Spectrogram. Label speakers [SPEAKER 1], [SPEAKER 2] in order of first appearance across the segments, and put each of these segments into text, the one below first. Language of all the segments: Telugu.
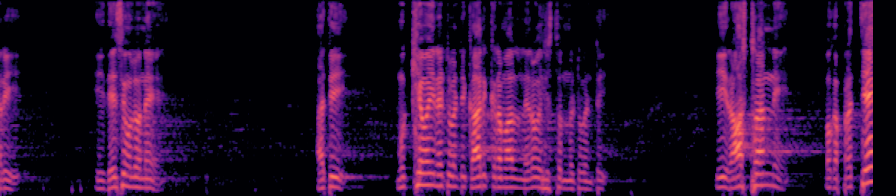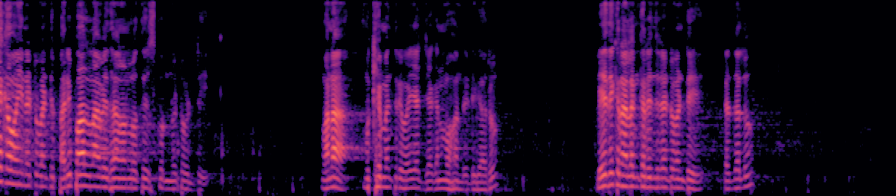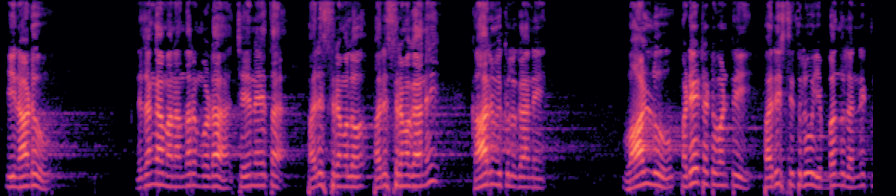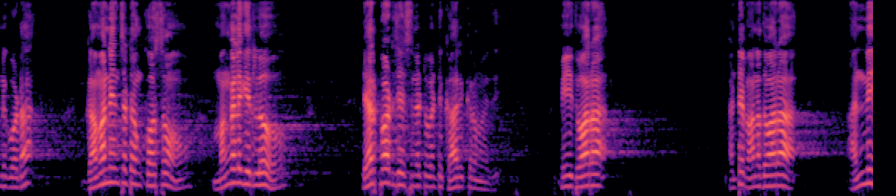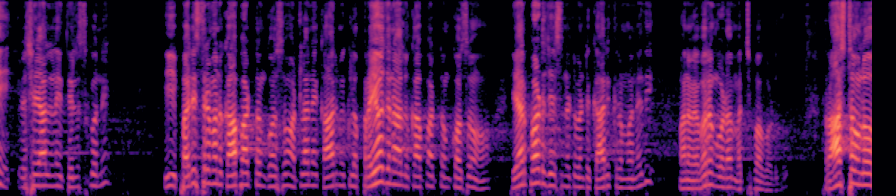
[SPEAKER 1] మరి ఈ దేశంలోనే అతి ముఖ్యమైనటువంటి కార్యక్రమాలు నిర్వహిస్తున్నటువంటి ఈ రాష్ట్రాన్ని ఒక ప్రత్యేకమైనటువంటి పరిపాలనా విధానంలో తీసుకున్నటువంటి మన ముఖ్యమంత్రి వైఎస్ జగన్మోహన్ రెడ్డి గారు వేదికను అలంకరించినటువంటి పెద్దలు ఈనాడు నిజంగా మనందరం కూడా చేనేత పరిశ్రమలో పరిశ్రమ కానీ కార్మికులు కానీ వాళ్ళు పడేటటువంటి పరిస్థితులు ఇబ్బందులన్నిటిని కూడా గమనించటం కోసం మంగళగిరిలో ఏర్పాటు చేసినటువంటి కార్యక్రమం ఇది. మీ ద్వారా అంటే మన ద్వారా అన్ని విషయాలని తెలుసుకొని ఈ పరిశ్రమను కాపాడటం కోసం అట్లానే కార్మికుల ప్రయోజనాలు కాపాడటం కోసం ఏర్పాటు చేసినటువంటి కార్యక్రమం అనేది మనం ఎవరం కూడా మర్చిపోకూడదు. రాష్ట్రంలో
